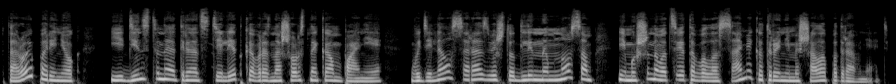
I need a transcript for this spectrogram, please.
Второй паренек, единственная тринадцатилетка в разношерстной компании, выделялся разве что длинным носом и мышиного цвета волосами, которые не мешало подровнять.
